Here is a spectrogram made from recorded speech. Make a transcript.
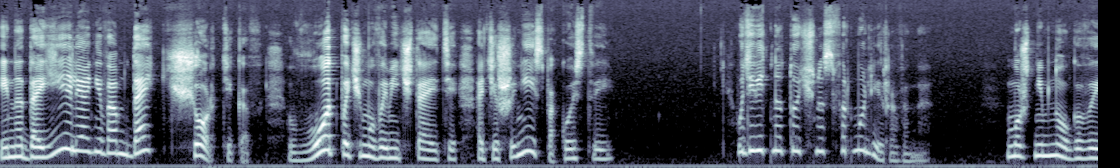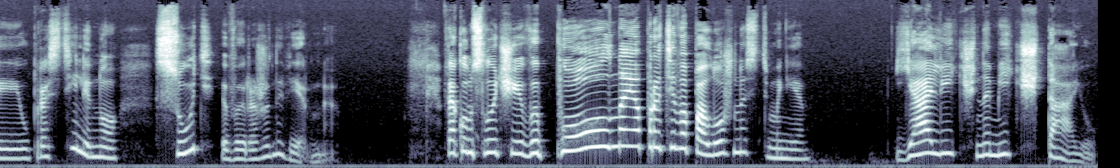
И надоели они вам до чертиков. Вот почему вы мечтаете о тишине и спокойствии удивительно точно сформулировано. Может, немного вы и упростили, но суть выражена верно. В таком случае вы полная противоположность мне. Я лично мечтаю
